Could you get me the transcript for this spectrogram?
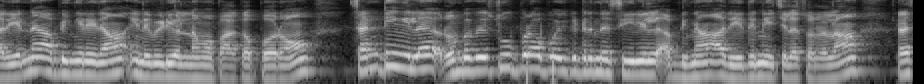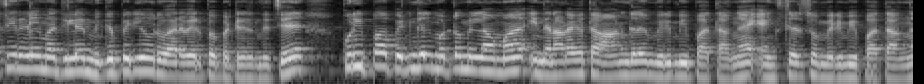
அது என்ன அப்படிங்கிறது தான் இந்த வீடியோவில் நம்ம பார்க்க போகிறோம் சன் டிவியில் ரொம்பவே சூப்பராக போய்கிட்டு இருந்த சீரியல் அப்படின்னா அது எதிர்நீச்சலை சொல்லலாம். ரசிகர்கள் மத்தியில் மிகப்பெரிய ஒரு வரவேற்பு பெற்றிருந்துச்சு. குறிப்பாக பெண்கள் மட்டும் இல்லாமல் இந்த நாடகத்தை ஆண்களும் விரும்பி பார்த்தாங்க யங்ஸ்டர்ஸும் விரும்பி பார்த்தாங்க.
